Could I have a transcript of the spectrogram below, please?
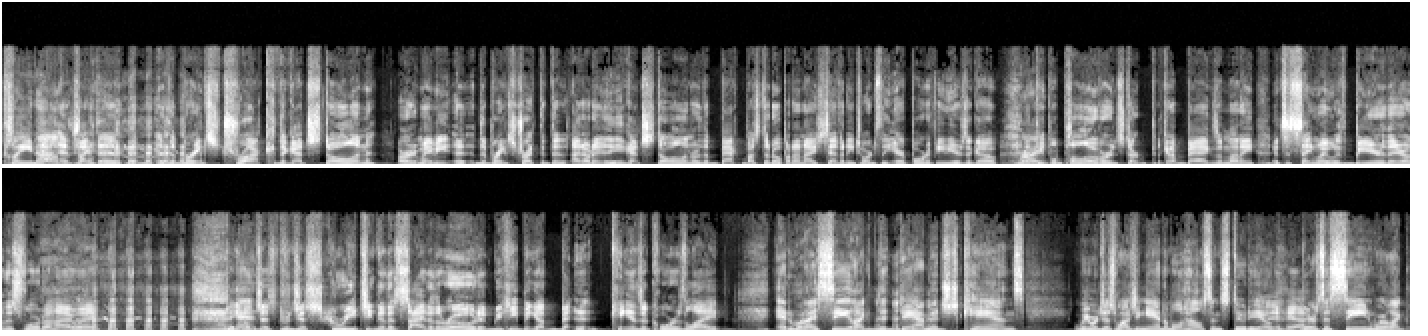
clean Yeah, up. it's like the, the the Brinks truck that got stolen, or maybe uh, the Brinks truck that the I don't know, you got stolen, or the back busted open on I seventy towards the airport a few years ago, Right. and people pull over and start picking up bags of money. It's the same way with beer there on this Florida highway. people just just screeching to the side of the road and heaping up ba- cans of Coors Light. And when I see like the damaged cans, we were just watching Animal House in studio. Yeah. There's a scene where like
